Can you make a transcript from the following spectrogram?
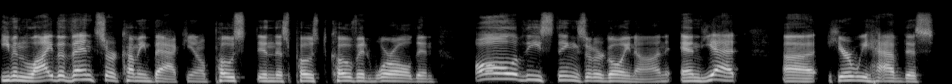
even live events are coming back. You know, post in this post-COVID world, and all of these things that are going on, and yet uh, here we have this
